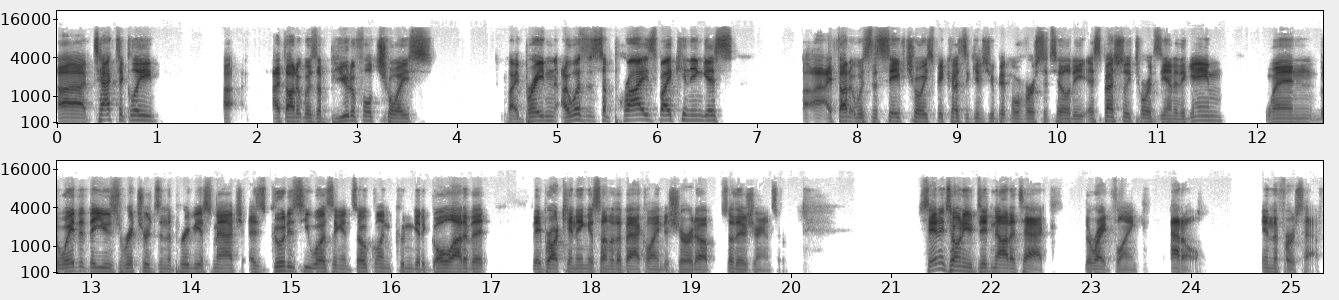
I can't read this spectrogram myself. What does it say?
Uh, tactically, uh, I thought it was a beautiful choice by Braden. I wasn't surprised by Kaningas. I thought it was the safe choice because it gives you a bit more versatility, especially towards the end of the game when the way that they used Richards in the previous match, as good as he was against Oakland, couldn't get a goal out of it. They brought Kaningas onto the back line to shore it up. So there's your answer. San Antonio did not attack the right flank at all in the first half.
